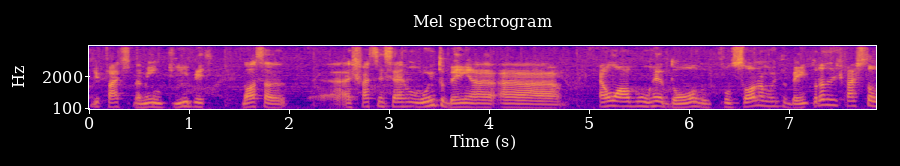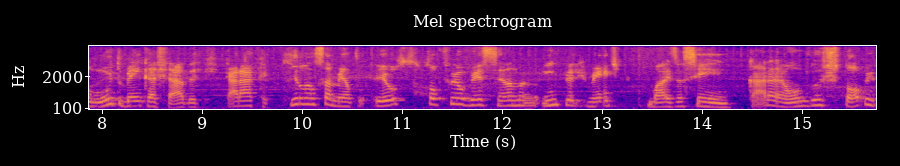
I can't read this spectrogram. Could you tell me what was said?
de faixas também incríveis. Nossa, as faixas encerram muito bem. A, a- é um álbum redondo, funciona muito bem. Todas as faixas estão muito bem encaixadas. Caraca, que lançamento! Eu só fui ouvir esse ano, infelizmente, mas assim, cara, é um dos top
